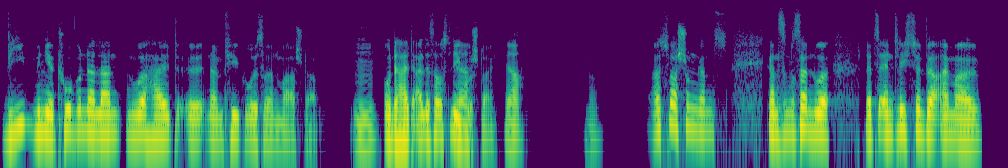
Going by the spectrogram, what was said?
wie Miniaturwunderland, nur halt äh, in einem viel größeren Maßstab. Mhm. Und halt alles aus Legostein. Ja. Das war schon ganz, ganz interessant. Nur letztendlich sind wir einmal,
